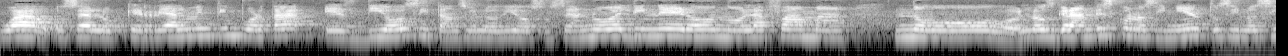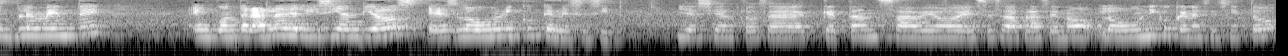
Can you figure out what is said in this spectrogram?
wow, o sea, lo que realmente importa es Dios y tan solo Dios, o sea, no el dinero, no la fama, no los grandes conocimientos, sino simplemente encontrar la delicia en Dios es lo único que necesito. Y es cierto, o sea, qué tan sabio es esa frase, ¿no? Lo único que necesito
